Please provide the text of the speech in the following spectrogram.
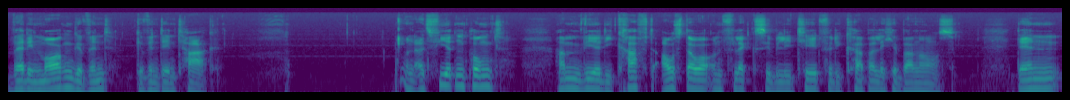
wer den Morgen gewinnt, gewinnt den Tag. Und als vierten Punkt haben wir die Kraft, Ausdauer und Flexibilität für die körperliche Balance. Denn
